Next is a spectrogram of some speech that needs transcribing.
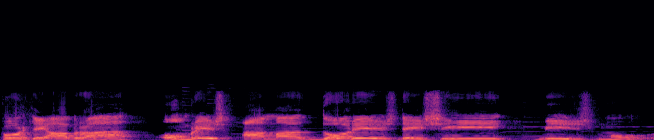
Porque habrá hombres amadores de sí mismos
